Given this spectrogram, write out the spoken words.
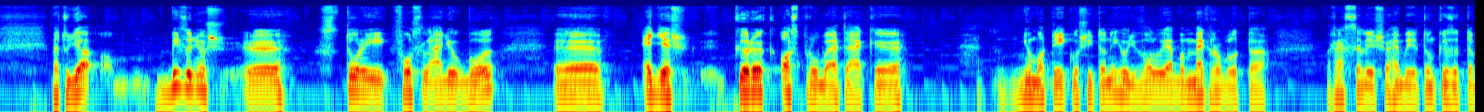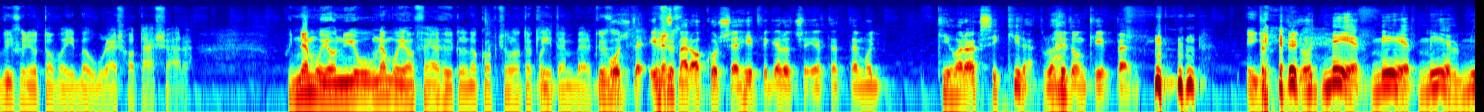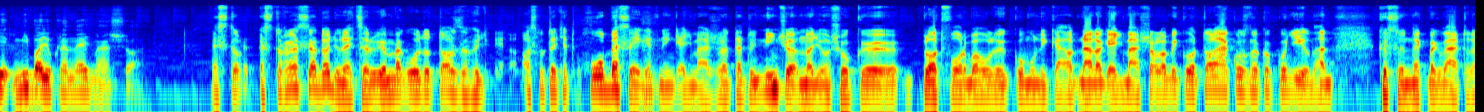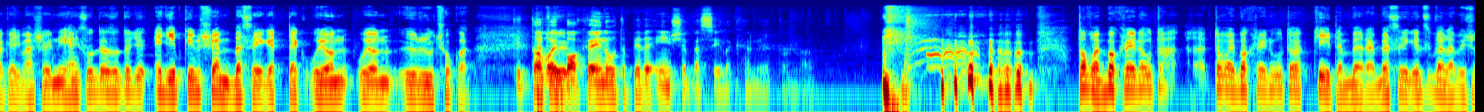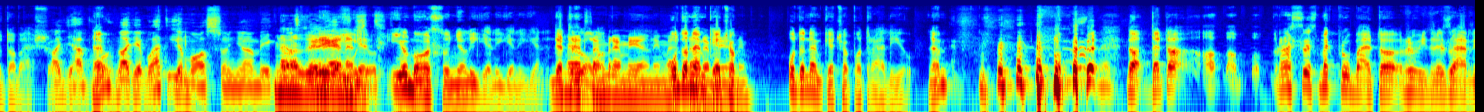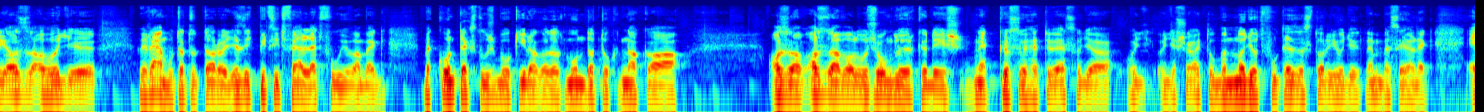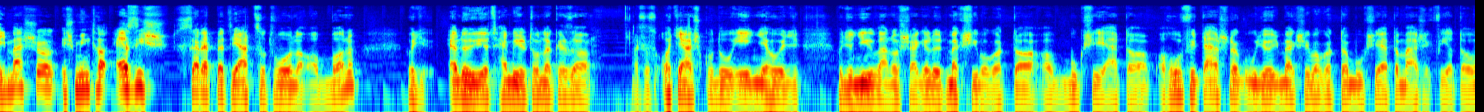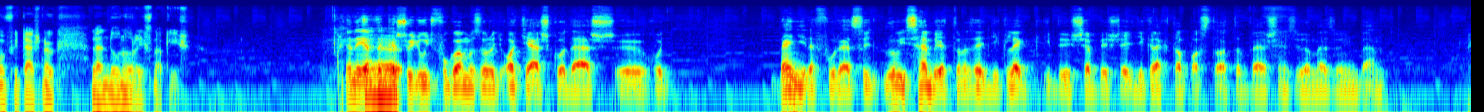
Mert ugye a bizonyos ö, sztori foszlágyokból ö, egyes körök azt próbálták ö, nyomatékosítani, hogy valójában megromlott a Russell és a Hamilton között a viszony a tavalyi beúrás hatására. Hogy nem olyan jó, nem olyan felhőtlen a kapcsolat a két ember között. De én és ezt ezt már akkor se, hétvég előtt se értettem, hogy ki haragszik kire tulajdonképpen. Igen. Hogy miért, miért, miért, mi, mi bajuk lenne egymással? Ezt a, ezt a Russell nagyon egyszerűen megoldotta azzal, hogy azt mondta, hogy hát hol beszélgetnénk egymással. Tehát, hogy nincs olyan nagyon sok platform, ahol ők kommunikálhatnának egymással. Amikor találkoznak, akkor nyilván köszönnek, meg váltanak egymással egy néhány szót, de az hogy egyébként sem beszélgettek olyan, olyan őrült sokat. Tavaly ő... Bakrein óta például én sem beszélek Hamiltonnal. Tavaly Bakrein óta, tavaly Bakrein óta két emberrel beszélgetsz, velem és a Tamással. Nagyjából, nem? nagyjából, hát Ilma asszonyjal még. Nem, azért igen, igen, Ilma asszonyjal, igen, igen, igen. De mertem remélni, mertem oda nem, remélni. Kell csap, oda nem kell csapatrádió, nem? Na, tehát a, a, a Russell ezt megpróbálta rövidre zárni azzal, hogy hogy rámutatott arra, hogy ez egy picit fel lett fújva, meg, meg kontextusból kiragadott mondatoknak a, azzal, azzal való zsonglőrködésnek köszönhető ez, hogy a, hogy, hogy a sajtóban nagyot fut ez a sztori, hogy ők nem beszélnek egymással, és mintha ez is szerepet játszott volna abban, hogy előjött Hamiltonnak ez, a, ez az atyáskodó énje, hogy, hogy a nyilvánosság előtt megsimogatta a buksiját a, a honfitársnak, úgy, hogy megsimogatta a buksiját a másik fiatal honfitársnak, Lando Norrisnak is. Nagyon érdekes, hogy úgy fogalmazol, hogy atyáskodás, hogy mennyire fura ez, hogy Lewis Hamilton az egyik legidősebb és egyik legtapasztaltabb versenyző a mezőnyben.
